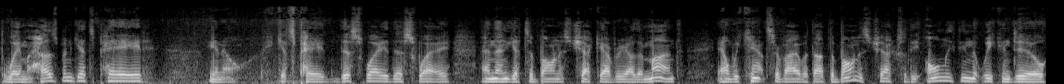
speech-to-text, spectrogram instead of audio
The way my husband gets paid, you know, he gets paid this way, this way, and then gets a bonus check every other month, and we can't survive without the bonus check, so the only thing that we can do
